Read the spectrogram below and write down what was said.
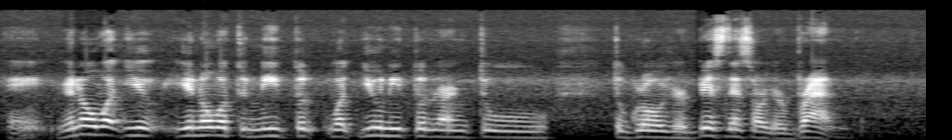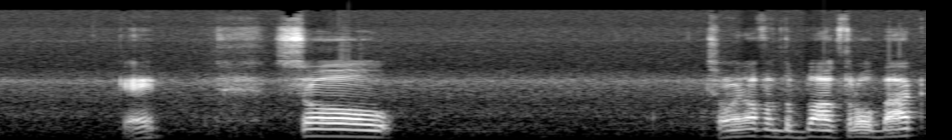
Okay, you know what you you know what to need to what you need to learn to to grow your business or your brand. Okay, so so enough of the blog throwback.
